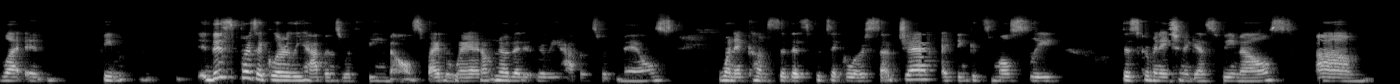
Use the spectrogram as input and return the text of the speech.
let in fem this particularly happens with females by the way. I don't know that it really happens with males. When it comes to this particular subject i think it's mostly discrimination against females. Um,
